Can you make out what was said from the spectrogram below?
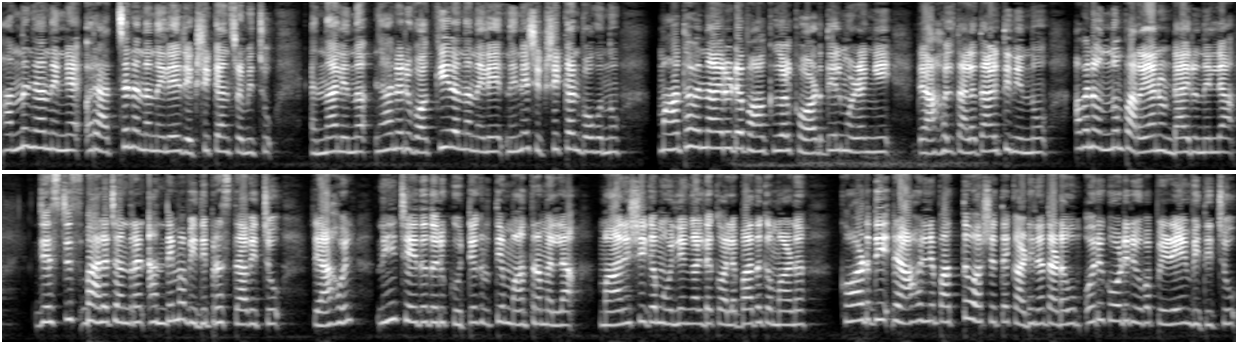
അന്ന് ഞാൻ നിന്നെ ഒരച്ഛൻ എന്ന നിലയിൽ രക്ഷിക്കാൻ ശ്രമിച്ചു. എന്നാൽ ഇന്ന് ഞാനൊരു വക്കീൽ എന്ന നിലയിൽ നിന്നെ ശിക്ഷിക്കാൻ പോകുന്നു. മാധവൻ നായരുടെ വാക്കുകൾ കോടതിയിൽ മുഴങ്ങി രാഹുൽ തലതാഴ്ത്തി നിന്നു. അവനൊന്നും പറയാനുണ്ടായിരുന്നില്ല. ജസ്റ്റിസ് ബാലചന്ദ്രൻ അന്തിമ വിധി പ്രസ്താവിച്ചു. രാഹുൽ നീ ചെയ്തതൊരു കുറ്റകൃത്യം മാത്രമല്ല. മാനുഷിക മൂല്യങ്ങളുടെ കൊലപാതകമാണ്. കോടതി രാഹുലിന് പത്ത് വർഷത്തെ കഠിന തടവും ഒരു കോടി രൂപ പിഴയും വിധിച്ചു.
